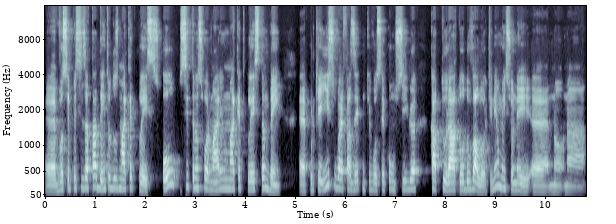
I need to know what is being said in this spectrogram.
é, você precisa estar tá dentro dos marketplaces ou se transformar em um marketplace também, é, porque isso vai fazer com que você consiga capturar todo o valor. Que nem eu mencionei é, no, na,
